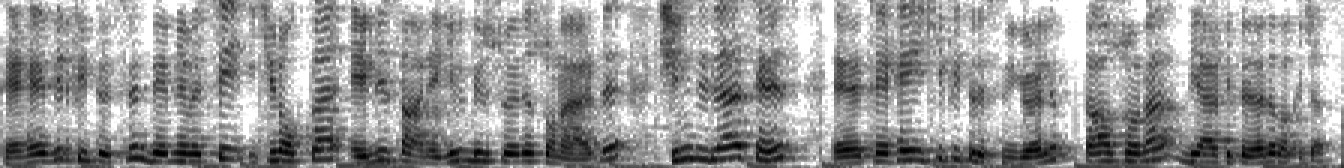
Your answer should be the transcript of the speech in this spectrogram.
TH1 filtresinin demlemesi 2.50 saniye gibi bir sürede sona erdi. Şimdi dilerseniz e, TH2 filtresini görelim. Daha sonra diğer filtrelere bakacağız.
